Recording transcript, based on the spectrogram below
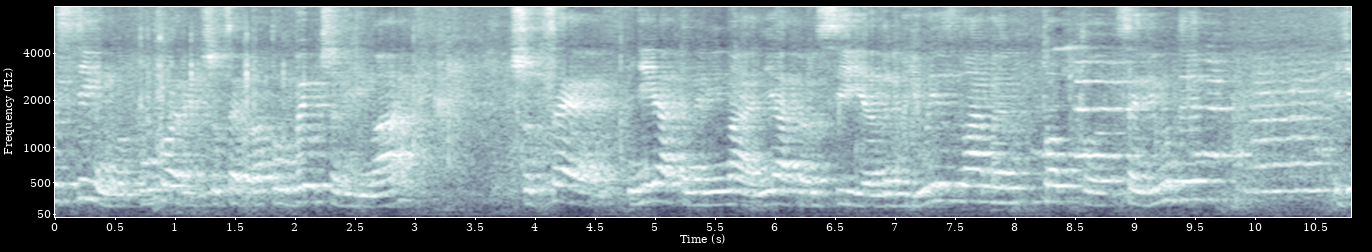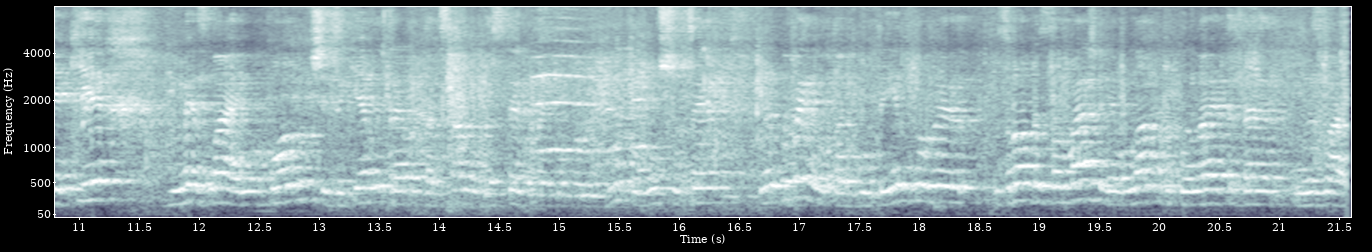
постійно, повторюють, що це братовбивча війна, що це ніяка не війна, ніяка Росія не воює з нами. Тобто це люди, яких ми знаємо поруч, з якими треба так само вести велику боротьбу, тому що це не повинно так бути. Інколи зробить зауваження, вона проклинає тебе, не знаю,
